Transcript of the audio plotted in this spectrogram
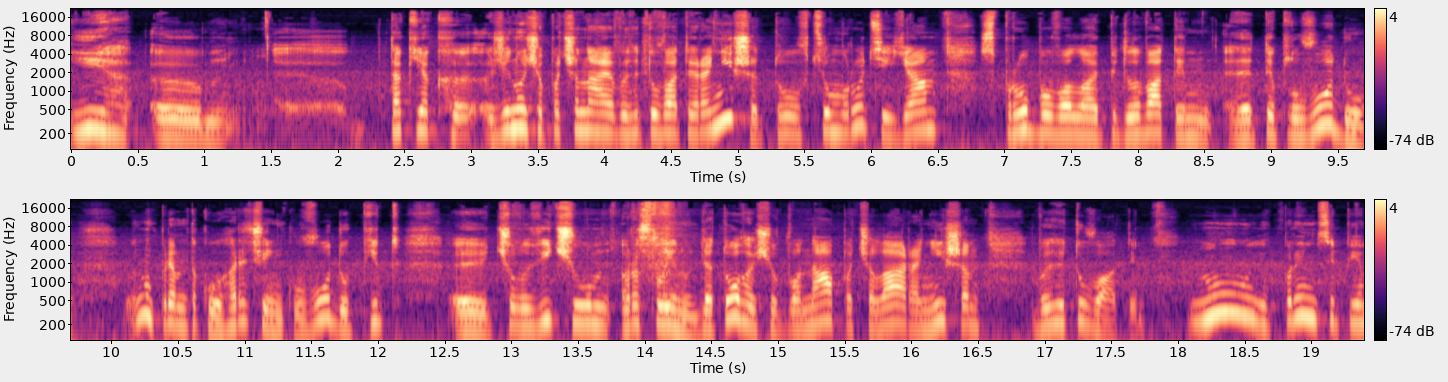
І е, так як жіноча починає вегетувати раніше, то в цьому році я спробувала підливати е, теплу воду, ну прям таку гаряченьку воду під е, чоловічу рослину для того, щоб вона почала раніше вегетувати. Ну і в принципі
